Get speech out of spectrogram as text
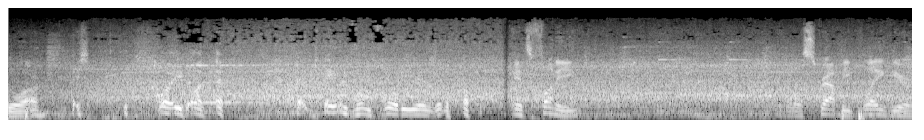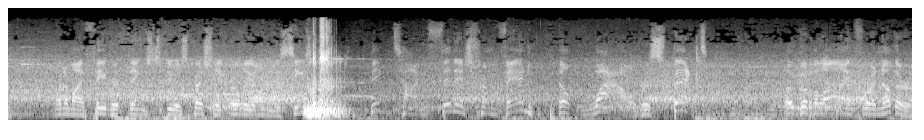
you are. I saw you on that, game from 40 years ago. It's funny. A little scrappy play here. One of my favorite things to do, especially early on in the season. Big time finish from Vanderbilt. Wow, respect. They'll go to the line for another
